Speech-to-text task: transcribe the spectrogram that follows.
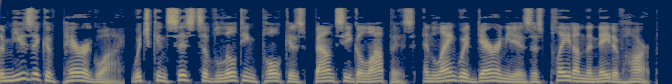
The music of Paraguay, which consists of lilting polkas, bouncy galopas, and languid guaranias is played on the native harp.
